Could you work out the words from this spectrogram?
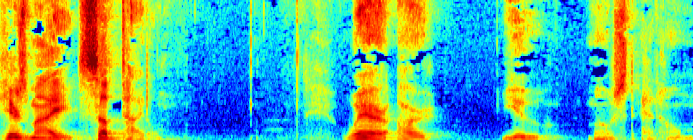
here's my subtitle Where are you most at home?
